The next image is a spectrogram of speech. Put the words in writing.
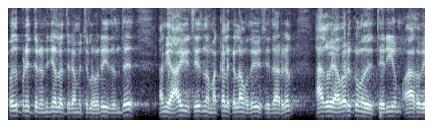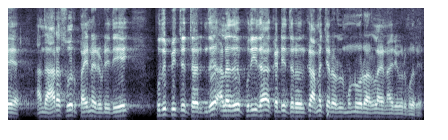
பொதுப்பணித்துறை நெடுஞ்சாலைத்துறை அமைச்சர் வரை இது வந்து அங்கே ஆய்வு செய்து இந்த மக்களுக்கெல்லாம் உதவி செய்தார்கள். ஆகவே அவருக்கும் அது தெரியும். ஆகவே அந்த அரசூர் பயனர் விடுதியை புதுப்பித்து தந்து அல்லது புதிதாக கட்டித் தருவதற்கு அமைச்சர் அவர்கள் முன் வருவார்களா என அறிய விரும்புகிறேன்.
